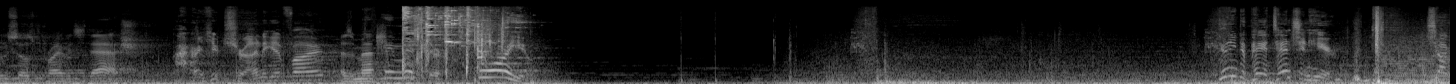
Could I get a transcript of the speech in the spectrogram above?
Got it from Caruso's private stash. Are you trying to get fired? As a matter. Hey, mister, who are you? You need to pay attention here. Chuck.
